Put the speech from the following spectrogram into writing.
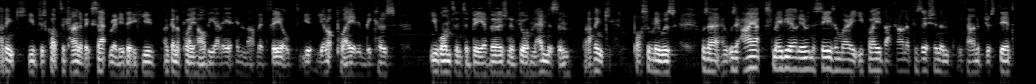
I think you've just got to kind of accept really that if you are going to play Harvey Elliott in that midfield, you, you're not playing him because you want him to be a version of Jordan Henderson. I think possibly was was a was it Ajax maybe earlier in the season where he, played that kind of position and he kind of just did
